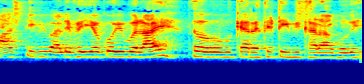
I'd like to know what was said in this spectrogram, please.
आज टीवी वाले भैया को भी बुलाए तो वो कह रहे थे टीवी ख़राब हो गई।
